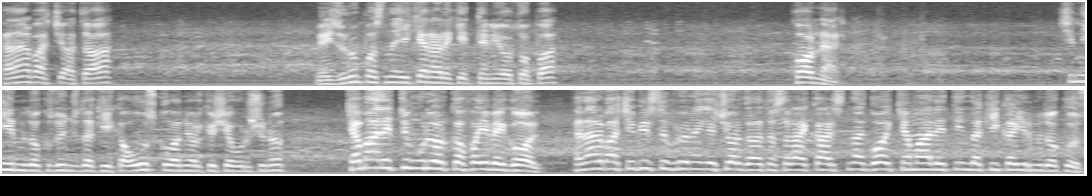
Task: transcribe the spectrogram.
Fenerbahçe atağı. Mecnun'un pasına İlker hareketleniyor topa. Korner. Şimdi 29. dakika Oğuz kullanıyor köşe vuruşunu. Kemalettin vuruyor kafayı ve gol. Fenerbahçe 1-0 öne geçiyor Galatasaray karşısında. Gol Kemalettin dakika 29.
